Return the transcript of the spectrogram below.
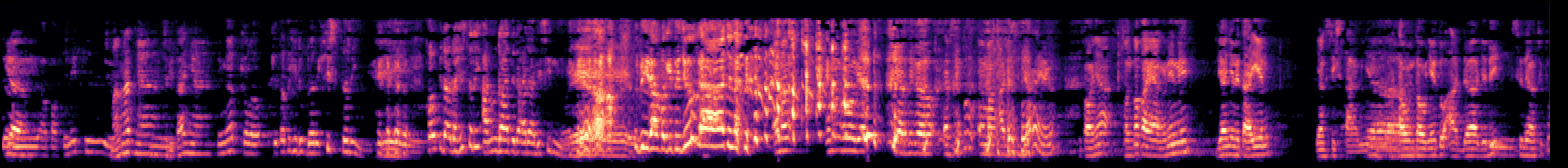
dari apa pun itu. semangatnya Hmm. ceritanya Ingat kalau kita tuh hidup dari history. Iya. kalau tidak ada history, Anda tidak ada di sini. Iya. tidak begitu juga, emang emang kalau lihat di artikel RC itu emang ada sejarahnya kan soalnya contoh kayak yang ini nih dia nyeritain yang six time-nya Ya. tahun-tahunnya itu ada jadi sedang itu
